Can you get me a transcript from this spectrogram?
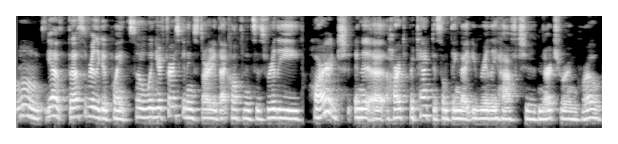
Mm, yeah, that's a really good point. So when you're first getting started, that confidence is really hard and uh, hard to protect. It's something that you really have to nurture and grow.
